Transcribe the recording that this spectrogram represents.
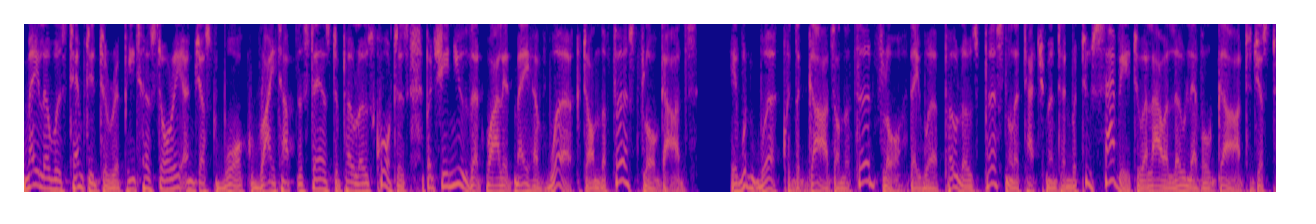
Mela was tempted to repeat her story and just walk right up the stairs to Polo's quarters, but she knew that while it may have worked on the first floor guards, it wouldn't work with the guards on the third floor. They were Polo's personal attachment and were too savvy to allow a low-level guard to just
